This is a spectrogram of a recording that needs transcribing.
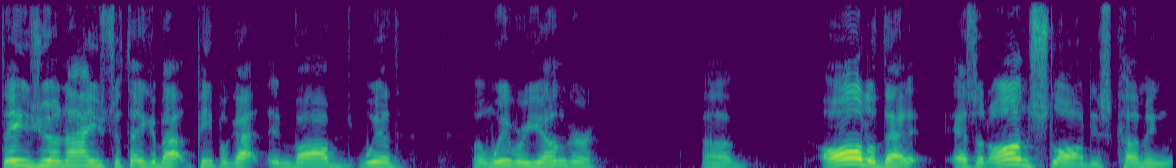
Things you and I used to think about, people got involved with when we were younger. Uh, all of that as an onslaught is coming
